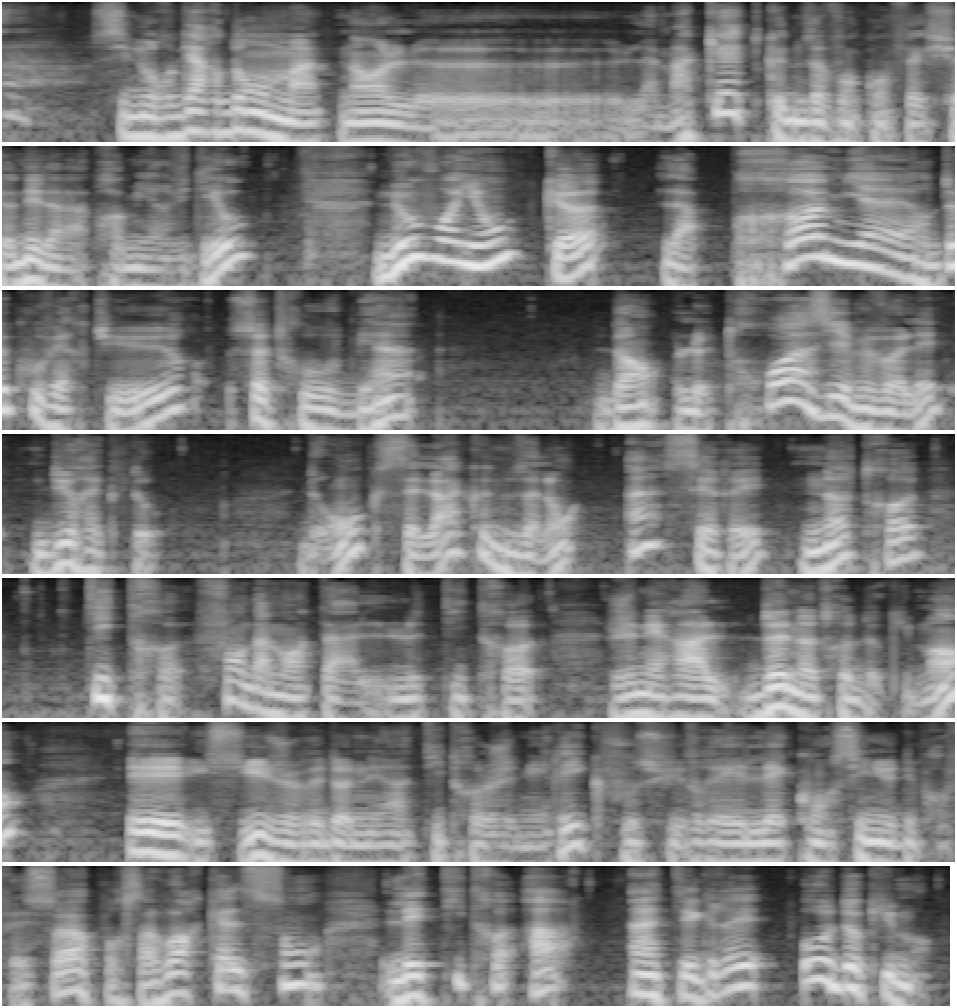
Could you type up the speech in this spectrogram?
si nous regardons maintenant la maquette que nous avons confectionnée dans la première vidéo, nous voyons que la première de couverture se trouve bien dans le troisième volet du recto. Donc, c'est là que nous allons insérer notre titre fondamental, le titre général de notre document, et ici, je vais donner un titre générique, vous suivrez les consignes du professeur pour savoir quels sont les titres à intégrer au document.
